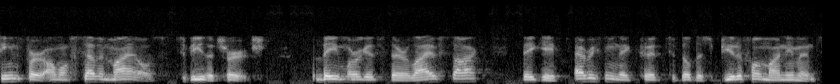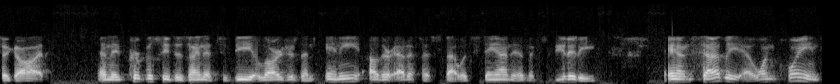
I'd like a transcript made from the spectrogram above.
seen for almost seven miles to be the church. They mortgaged their livestock. They gave everything they could to build this beautiful monument to God. And they purposely designed it to be larger than any other edifice that would stand in the community. And sadly, at one point,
